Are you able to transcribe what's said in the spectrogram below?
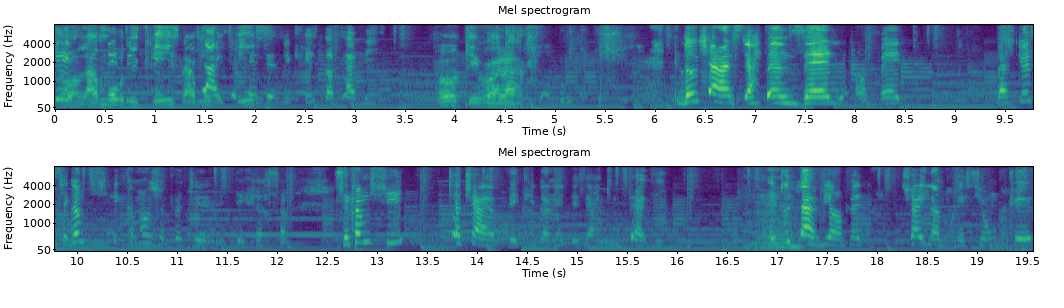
Genre l'amour de Christ, l'amour de Christ. Jésus-Christ dans ta vie. Ok, voilà. Donc, tu as un certain zèle, en fait. Parce que c'est comme si. Comment je peux te décrire ça? C'est comme si toi, tu as vécu dans le désert toute ta vie. Et Mhm. toute ta vie, en fait, tu as eu l'impression que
